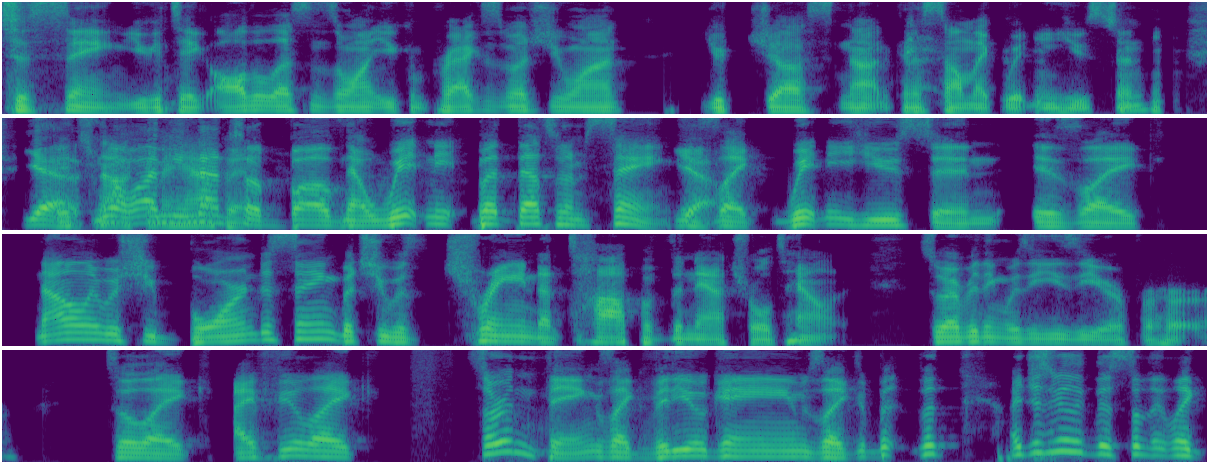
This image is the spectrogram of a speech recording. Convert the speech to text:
to sing. You can take all the lessons you want. You can practice as much as you want. You're just not going to sound like Whitney Houston. Yes. It's well, I mean, that's above. Now Whitney, but that's what I'm saying. Yeah. It's like Whitney Houston is like not only was she born to sing, but she was trained on top of the natural talent. So everything was easier for her. So like I feel like certain things like video games, like but but I just feel like there's something like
